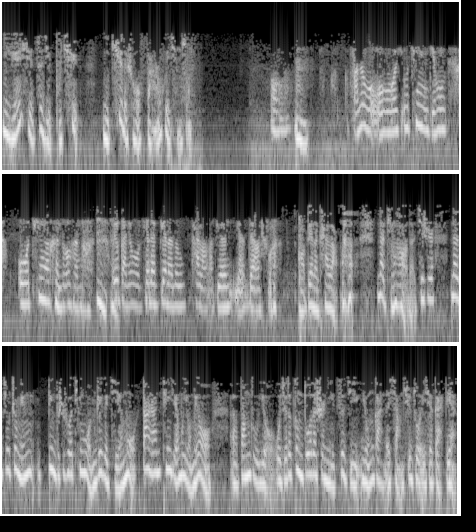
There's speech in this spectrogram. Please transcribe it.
你允许自己不去，你去的时候反而会轻松。哦，嗯，反正我我我我听你节目，我听了很多很多，我就感觉我现在变得都开朗了，别人也这样说。哦，变得开朗了，那挺好的。其实那就证明，并不是说听我们这个节目，当然听节目有没有呃帮助有，我觉得更多的是你自己勇敢的想去做一些改变。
